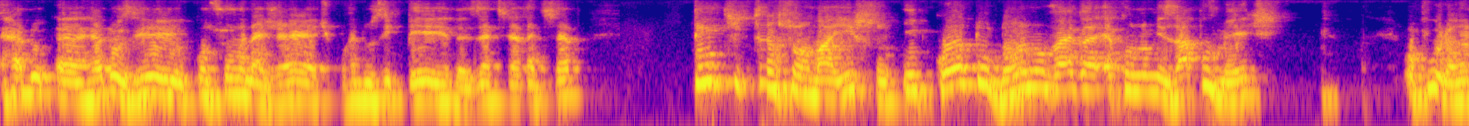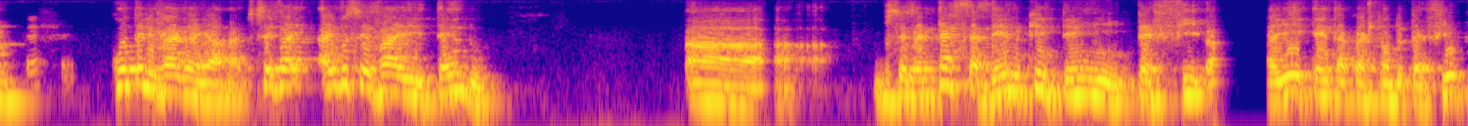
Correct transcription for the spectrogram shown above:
redu, é, reduzir o consumo energético, reduzir perdas, etc, etc. Tente transformar isso enquanto o dono vai economizar por mês ou por ano. Quanto ele vai ganhar? Você vai, aí você vai tendo, a, você vai percebendo quem tem perfil, Aí tenta a questão do perfil.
